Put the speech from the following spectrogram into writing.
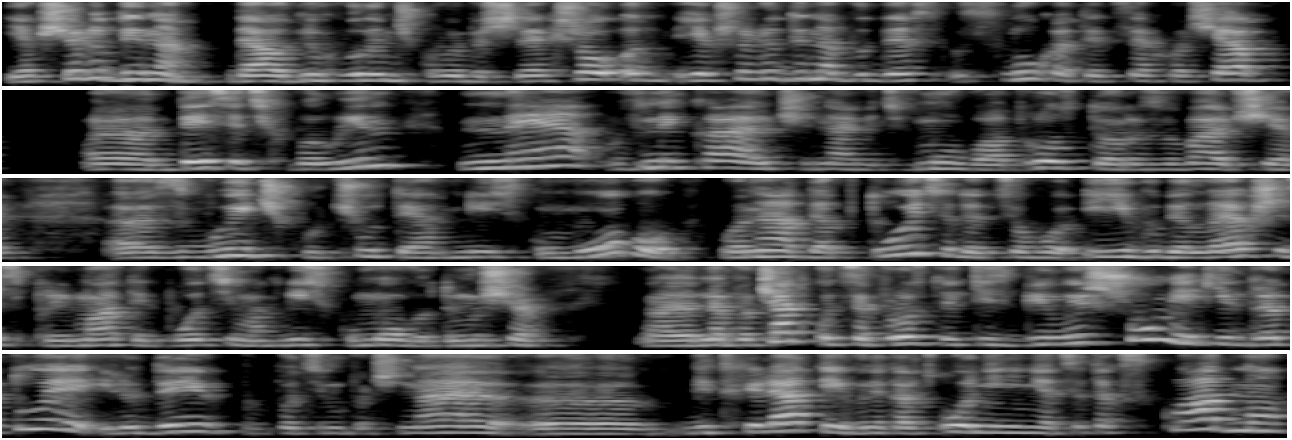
Якщо людина, да, одну хвилиночку, вибачте, якщо, якщо людина буде слухати це хоча б 10 хвилин, не вникаючи навіть в мову, а просто розвиваючи е, звичку чути англійську мову, вона адаптується до цього і їй буде легше сприймати потім англійську мову, тому що е, на початку це просто якийсь білий шум, який дратує, і людей потім починає е, відхиляти, і вони кажуть, о, ні, ні, це так складно,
